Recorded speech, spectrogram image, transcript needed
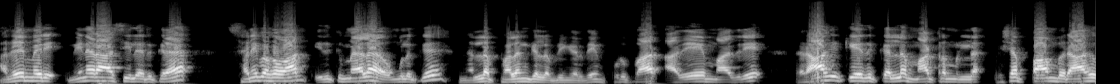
அதே மாதிரி மீனராசியில இருக்கிற சனி பகவான் இதுக்கு மேல உங்களுக்கு நல்ல பலன்கள் அப்படிங்கிறதையும் கொடுப்பார். அதே மாதிரி ராகு கேதுக்கள்ல மாற்றம் இல்லை. விஷப்பாம்பு ராகு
